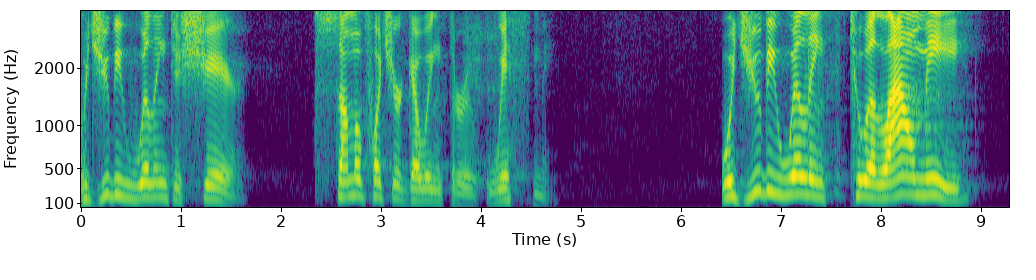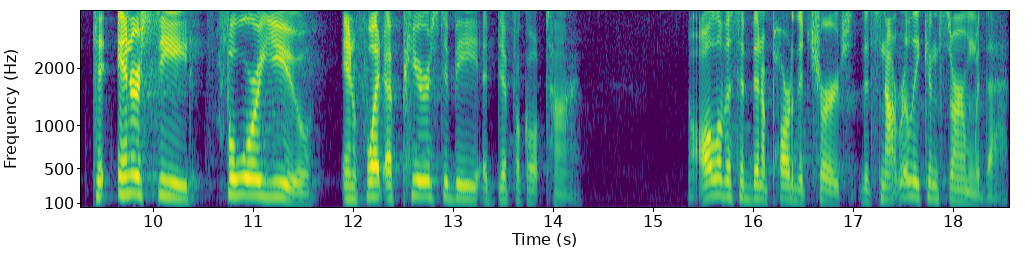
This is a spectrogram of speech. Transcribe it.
Would you be willing to share some of what you're going through with me? Would you be willing to allow me to intercede for you in what appears to be a difficult time? Now, all of us have been a part of the church that's not really concerned with that.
